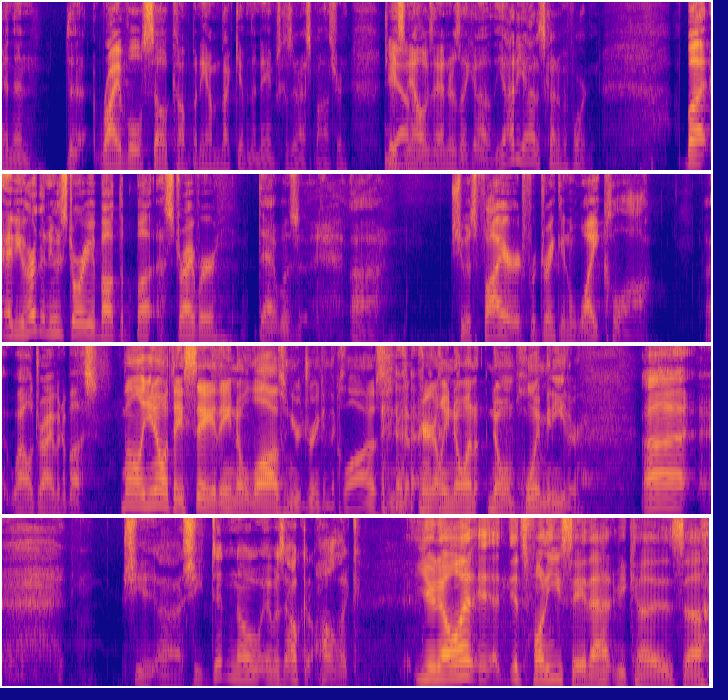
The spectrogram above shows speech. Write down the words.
and then the rival cell company. I'm not giving the names because they're not sponsoring. Jason Yeah. Alexander's like, oh, the yada yada is kind of important. But have you heard the news story about the bus driver that was, uh, she was fired for drinking White Claw uh, while driving a bus? Well, you know what they say. There ain't no laws when you're drinking the claws, and apparently no, un- no employment either. She uh, she didn't know it was alcoholic. You know what? It, it's funny you say that because uh,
